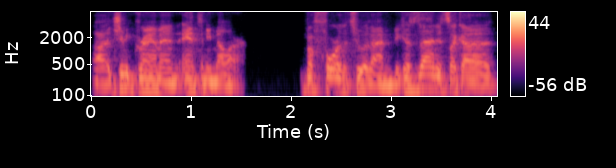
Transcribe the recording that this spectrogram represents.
uh, Jimmy Graham and Anthony Miller before the two of them because then it's like a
